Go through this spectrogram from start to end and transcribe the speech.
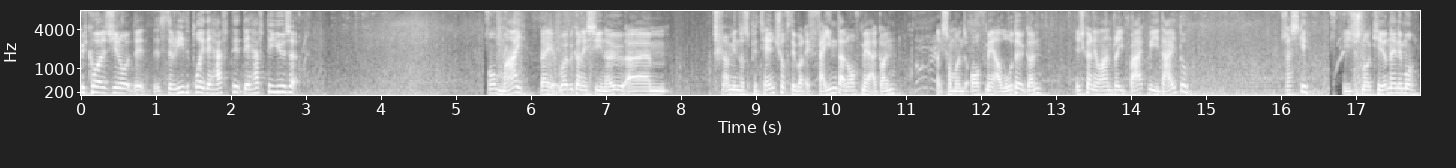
Because, you know, it's the redeploy, they have to they have to use it. Oh my. Right, what are we going to see now? Um, I mean, there's potential if they were to find an off-meta gun like someone's off meta loadout gun. He's gonna land right back where you died though. It's risky. He's just not caring anymore?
